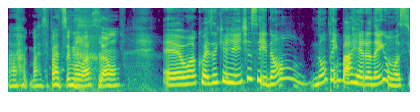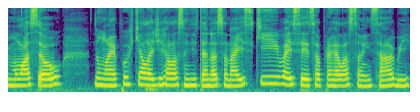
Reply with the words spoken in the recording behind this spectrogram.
a participar de simulação. É uma coisa que a gente, assim, não, não tem barreira nenhuma. Simulação não é porque ela é de relações internacionais que vai ser só para relações, sabe?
